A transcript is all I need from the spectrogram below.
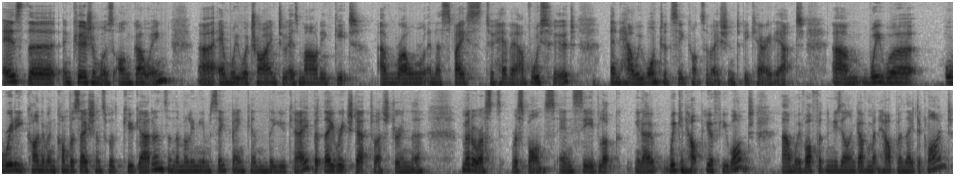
as the incursion was ongoing, uh, and we were trying to, as Maori, get a role in a space to have our voice heard in how we wanted seed conservation to be carried out, um, we were already kind of in conversations with Kew Gardens and the Millennium Seed Bank in the UK, but they reached out to us during the Myrtle response and said, look, you know, we can help you if you want. Um, we've offered the New Zealand government help and they declined.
